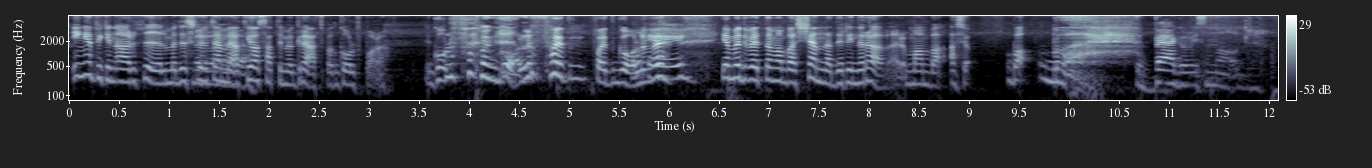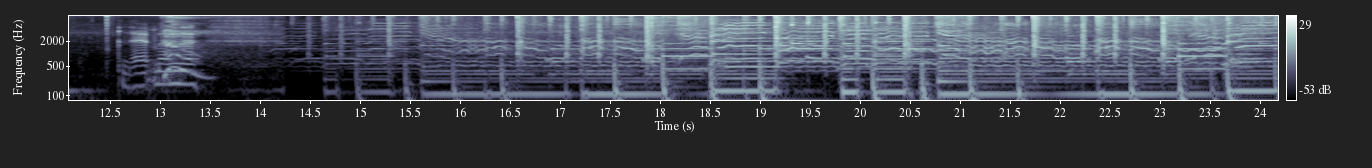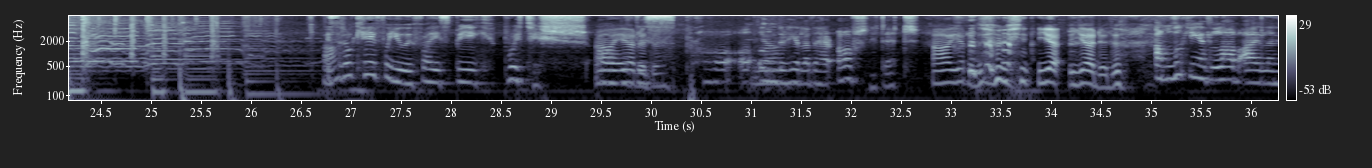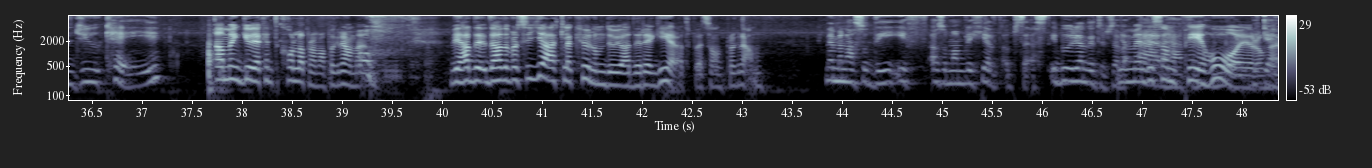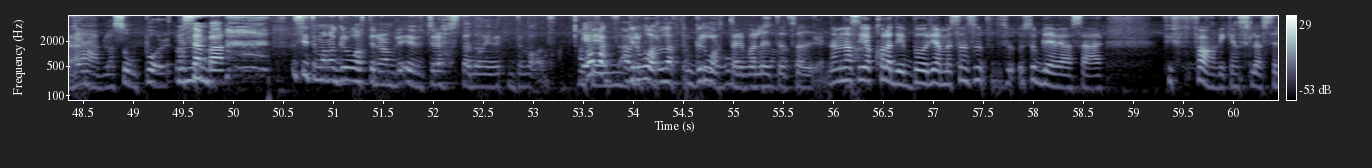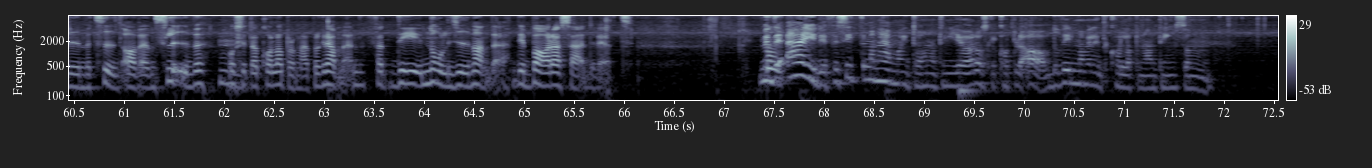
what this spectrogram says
Ingen fick en örfil men det slutade med att jag satte mig och grät på ett golf bara. Golf? På en golf? på, ett, på ett golv. Okej. Ja men du vet när man bara känner att det rinner över och man bara alltså jag bara Bäh. The bagger is nod. Nej men eh. Is it okay for you if I speak British Ja, all gör this under Ja. hela det här avsnittet? ja gör det du. gör, gör det du. I'm looking at Love Island UK. Ja men gud jag kan inte kolla på de här programmen. Oh. Vi hade, det hade varit så jäkla kul om du och jag hade reagerat på ett sånt program. Nej men alltså det är, alltså man blir helt obsessed. I början det är typ såhär, Ja, men det är som här för PH är de här. jävla sopor. Och sen bara sitter man och gråter när de blir utröstade och jag vet inte vad. jag har faktiskt aldrig gråt, kollat på gråter PH var lite att ta i. Nej men alltså Ja. jag kollade i början men sen så, så, så blev jag så här. Fy fan vilken slöseri med tid av ens liv Mm. att sitta och kolla på de här programmen. För att det är noll givande. Det är bara så här du vet. Men det är ju det, för sitter man hemma och inte har någonting att göra och ska koppla av, då vill man väl inte kolla på någonting som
